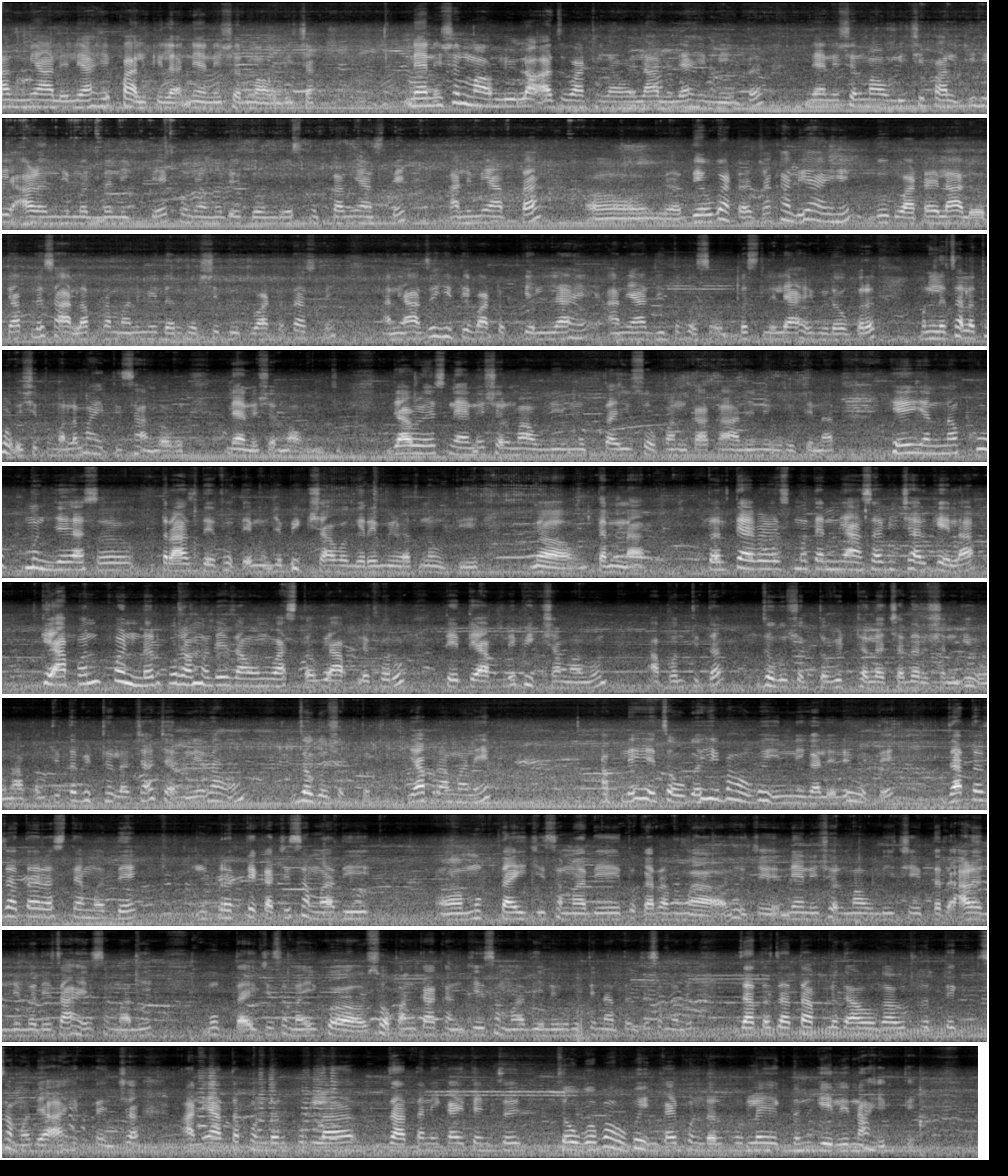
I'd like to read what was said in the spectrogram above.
आज मी आलेले आहे पालखीला ज्ञानेश्वर माऊलीच्या. ज्ञानेश्वर माऊलीला आज वाट लावायला आलेले आहे मी इथं. ज्ञानेश्वर माऊलीची पालखी ही आळंदीमधनं निघते. पुण्यामध्ये दोन दिवस मुक्कामी असते. आणि मी आत्ता देवघाटाच्या खाली आहे. दूध वाटायला आले होते. आपल्या सालाप्रमाणे मी दरवर्षी दूध वाटत असते. आणि आजही ते वाटप केलेलं आहे. आणि आज इथं बसव बसलेले आहे. व्हिडिओ करत म्हणलं चला थोडीशी तुम्हाला माहिती सांगावं ज्ञानेश्वर माऊलीची. ज्यावेळेस ज्ञानेश्वर माऊली मुक्ताई सोपान काका आणि निवृत्तीनाथ हे यांना खूप म्हणजे असं त्रास देत होते म्हणजे भिक्षा वगैरे मिळत नव्हती त्यांना. तर त्यावेळेस मग त्यांनी असा विचार केला की आपण पंढरपुरामध्ये जाऊन वास्तव्य आपले करू ते ते आपली भिक्षा मागून आपण तिथं जगू शकतो विठ्ठलाच्या दर्शन घेऊन. आपण तिथं विठ्ठलाच्या चरणी राहून जगू शकतो. याप्रमाणे आपले हे चौघही भाऊ बहीण निघालेले होते. जाता जाता रस्त्यामध्ये प्रत्येकाची समाधी मुक्ताईची समाधी तुकाराम ह्याचे ज्ञानेश्वर माऊलीची तर आळंदीमध्येच आहे समाधी. मुक्ताईची समाधी सोपान काकांची समाधी निवृत्तीनाथांची समाधी. जाता जाता आपलं गावोगावी प्रत्येक समाध्या आहेत त्यांच्या. आणि आता पंढरपूरला जाताना काय त्यांचं चौघं भाऊ बहीण काय पंढरपूरला एकदम गेले नाहीत ते.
